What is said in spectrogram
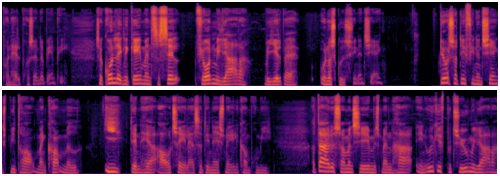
på en halv procent af BNP. Så grundlæggende gav man sig selv 14 milliarder ved hjælp af underskudsfinansiering. Det var så det finansieringsbidrag, man kom med i den her aftale, altså det nationale kompromis. Og der er det så, man siger, at hvis man har en udgift på 20 milliarder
